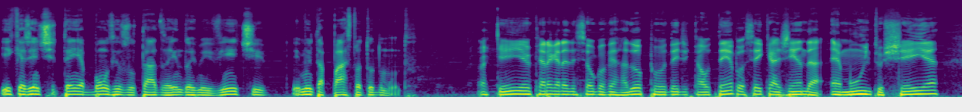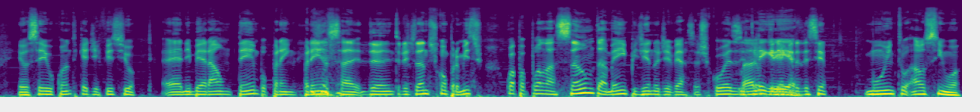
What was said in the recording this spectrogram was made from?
e que a gente tenha bons resultados aí em 2020 e muita paz para todo mundo. Ok, eu quero agradecer ao governador por dedicar o tempo. Eu sei que a agenda é muito cheia. Eu sei o quanto que é difícil é, liberar um tempo para a imprensa entre tantos compromissos, com a população também pedindo diversas coisas. Uma então alegria. eu queria agradecer muito ao senhor.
